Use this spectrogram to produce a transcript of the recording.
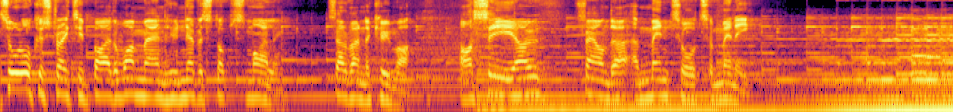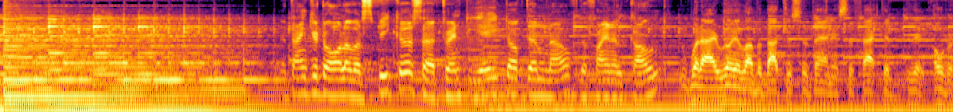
It's all orchestrated by the one man who never stops smiling, Saravana Kumar, our CEO, founder, and mentor to many. Thank you to all our speakers, uh, 28 of them now, the final count. What I really love about this event is the fact that, that over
